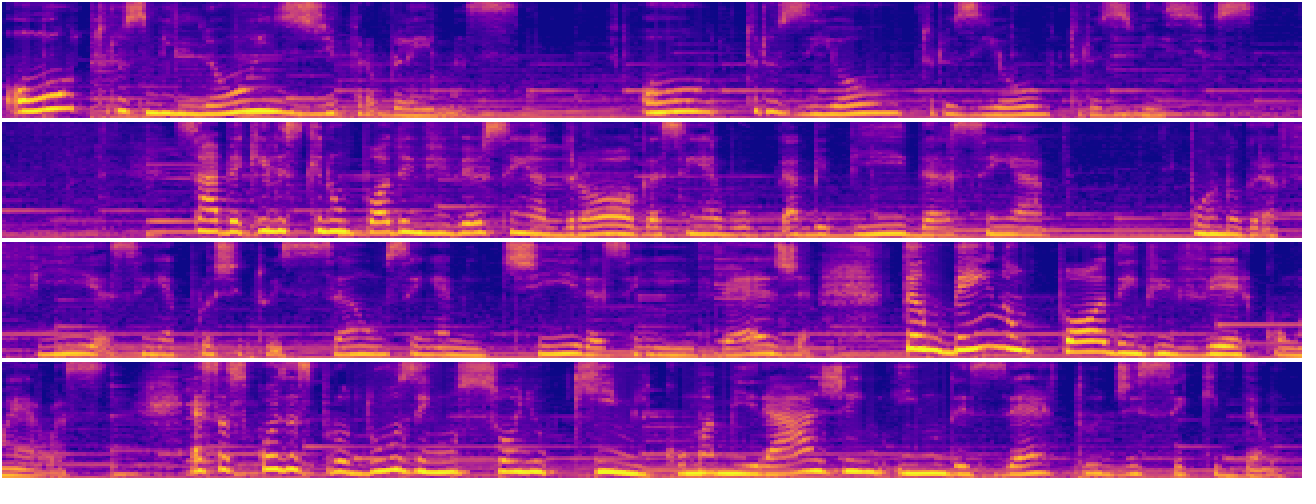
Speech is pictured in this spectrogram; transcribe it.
outros milhões de problemas, outros e outros e outros vícios. Sabe, aqueles que não podem viver sem a droga, sem a, bebida, sem a pornografia, sem a prostituição, sem a mentira, sem a inveja, também não podem viver com elas. Essas coisas produzem um sonho químico, uma miragem em um deserto de sequidão.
